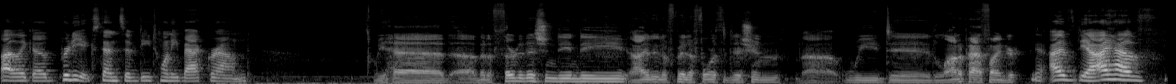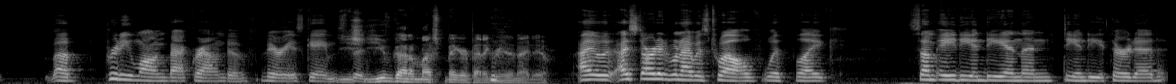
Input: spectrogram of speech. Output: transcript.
uh, like a pretty extensive D20 background. We had a bit of third edition D and D. I did a bit of fourth edition. Uh, we did a lot of Pathfinder. Yeah, I've yeah, I have a pretty long background of various games. You, that- you've got a much bigger pedigree than I do. I I started when I was 12 with like some AD&D and then D&D third ed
